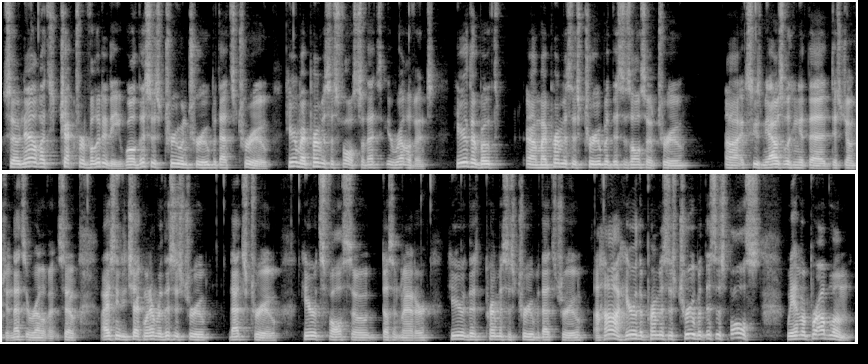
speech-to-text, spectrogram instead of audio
So now let's check for validity. Well, this is true and true, but that's true. Here my premise is false, so that's irrelevant. Here they're both, uh, my premise is true, but this is also true. Uh, excuse me, I was looking at the disjunction. That's irrelevant. So I just need to check whenever this is true, that's true. Here it's false, so it doesn't matter. Here the premise is true, but that's true. Aha, here the premise is true, but this is false. We have a problem.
